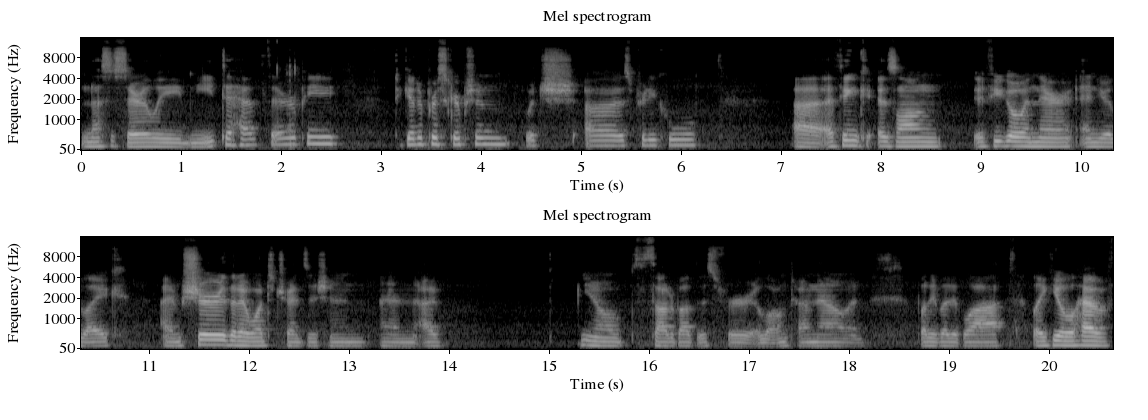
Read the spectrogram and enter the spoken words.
necessarily need to have therapy to get a prescription, which uh, is pretty cool. Uh, I think as long if you go in there and you're like, I'm sure that I want to transition, and I've you know thought about this for a long time now, and blah blah blah blah. Like you'll have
